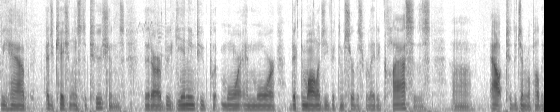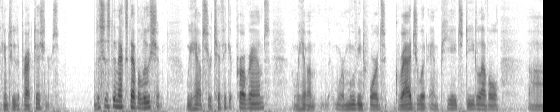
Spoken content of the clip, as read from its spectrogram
We have educational institutions that are beginning to put more and more victimology, victim service related classes uh, out to the general public and to the practitioners. This is the next evolution. We have certificate programs, we have a, we're moving towards graduate and PhD level uh,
